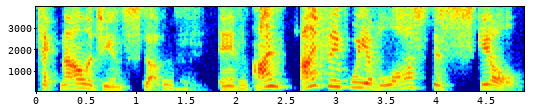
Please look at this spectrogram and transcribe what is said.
technology and stuff. And I'm, I think we have lost this skill.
